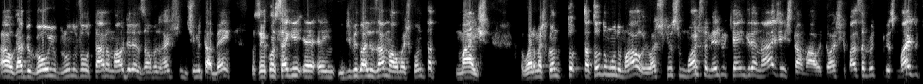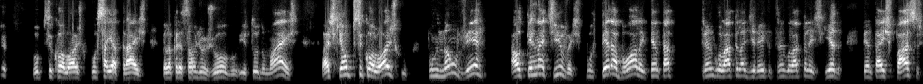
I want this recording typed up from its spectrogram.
Ah, o Gabigol e o Bruno voltaram mal de lesão, mas o resto do time está bem. Você consegue é, é, individualizar mal, mas quando está mais. Agora, mas quando está todo mundo mal, eu acho que isso mostra mesmo que a engrenagem está mal. Então, acho que passa muito por isso. Mais do que o psicológico por sair atrás, pela pressão de um jogo e tudo mais, acho que é um psicológico por não ver alternativas, por ter a bola e tentar triangular pela direita, triangular pela esquerda, tentar espaços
